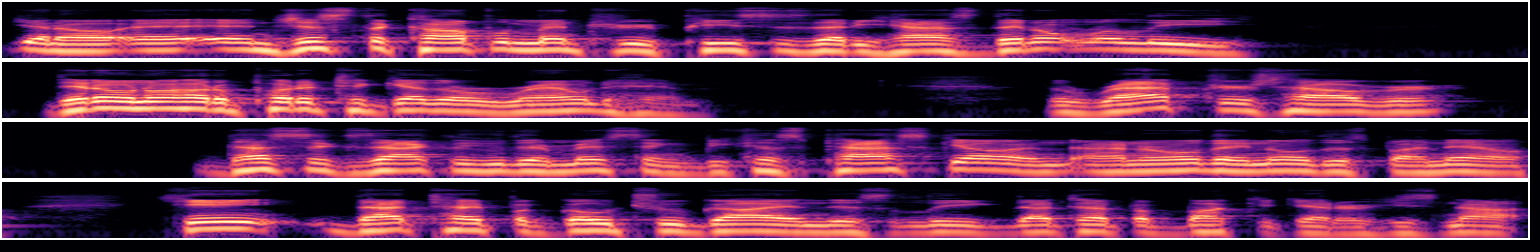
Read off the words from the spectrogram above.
you know, and, and just the complementary pieces that he has, they don't really, they don't know how to put it together around him. The Raptors, however, that's exactly who they're missing because Pascal, and I know they know this by now, he ain't that type of go to guy in this league, that type of bucket getter. He's not.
